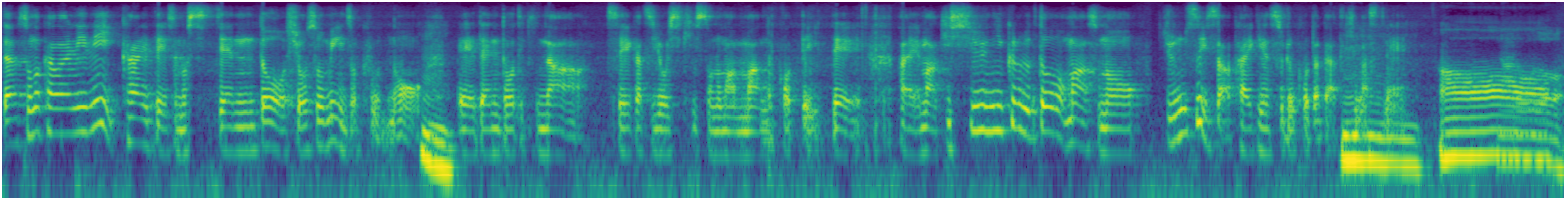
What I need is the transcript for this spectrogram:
だその代わりに、かえてその自然と少数民族の、うん。えー伝統的な生活様式そのまんま残っていて、はいまあ、奇襲に来ると、まあ、その純粋さを体現することができますね。あなるほあど。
